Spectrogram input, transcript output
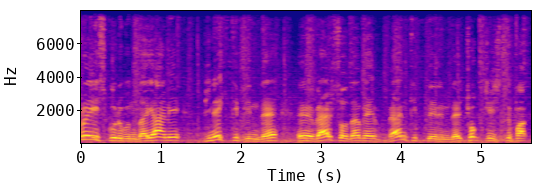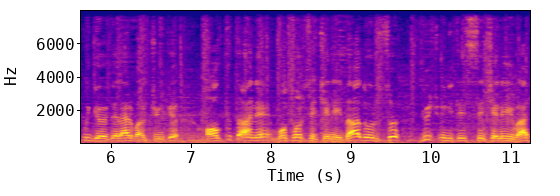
Proace grubunda yani binek tipinde, e, Verso'da ve Ven tiplerinde çok çeşitli farklı gövdeler var çünkü 6 tane motor seçeneği daha doğrusu güç ünitesi seçeneği var.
